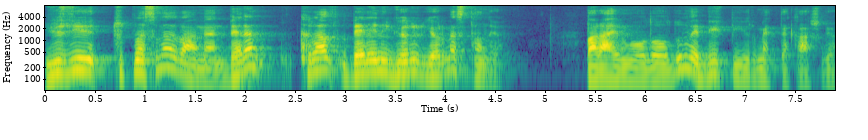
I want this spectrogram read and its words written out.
yüzüğü tutmasına rağmen Beren kral Beren'i görür görmez tanıyor. Barahim'in oğlu olduğunu ve büyük bir hürmetle karşılıyor.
